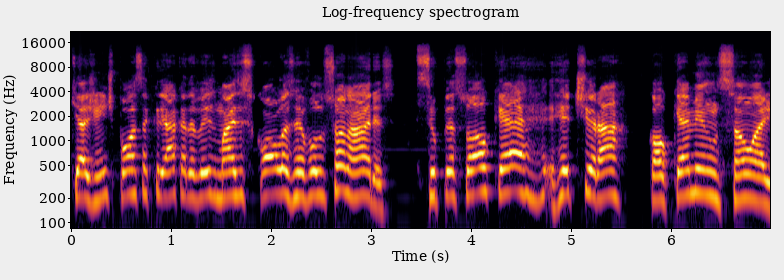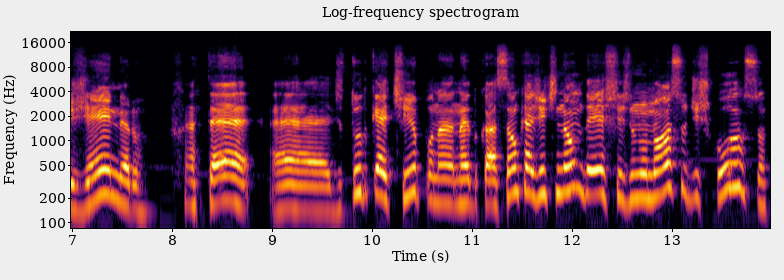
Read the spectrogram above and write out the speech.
que a gente possa criar cada vez mais escolas revolucionárias. Se o pessoal quer retirar qualquer menção a gênero, até é, de tudo que é tipo na, na educação, que a gente não deixe no nosso discurso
